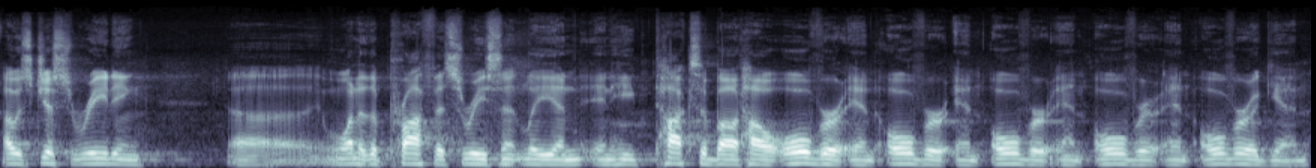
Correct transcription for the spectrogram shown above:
I was just reading uh, one of the prophets recently, and, and he talks about how over and over and over and over and over again,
